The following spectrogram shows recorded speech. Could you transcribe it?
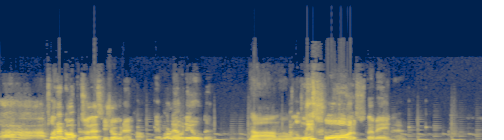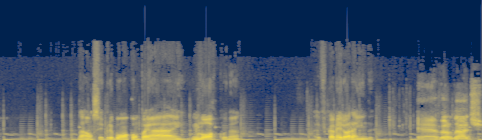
a, Florianópolis olhar esse jogo, né, Calma? Não tem problema nenhum, né? Não, não. Um esforço também, né? Não, sempre bom acompanhar em, em loco, né? Aí fica melhor ainda. É verdade.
